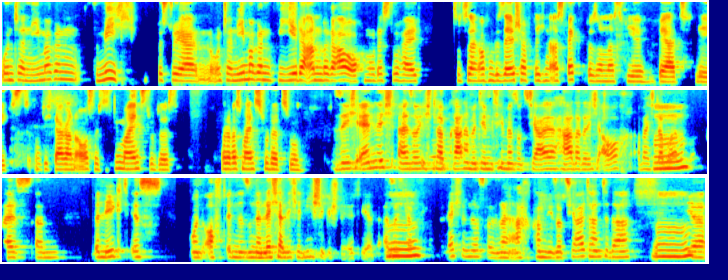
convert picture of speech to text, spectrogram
Unternehmerin, für mich bist du ja eine Unternehmerin wie jede andere auch, nur dass du halt sozusagen auf den gesellschaftlichen Aspekt besonders viel Wert legst und dich daran ausrichtest. Wie meinst du das? Oder was meinst du dazu? Sehe ich ähnlich. Also ich glaube, gerade mit dem Thema sozial hadere ich auch, aber ich glaube, mhm. als ähm, belegt ist und oft in so eine lächerliche Nische gestellt wird. Also mhm. ich glaube, lächeln das, weil sie sagen, ach komm, die Sozialtante da, mhm. hier,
